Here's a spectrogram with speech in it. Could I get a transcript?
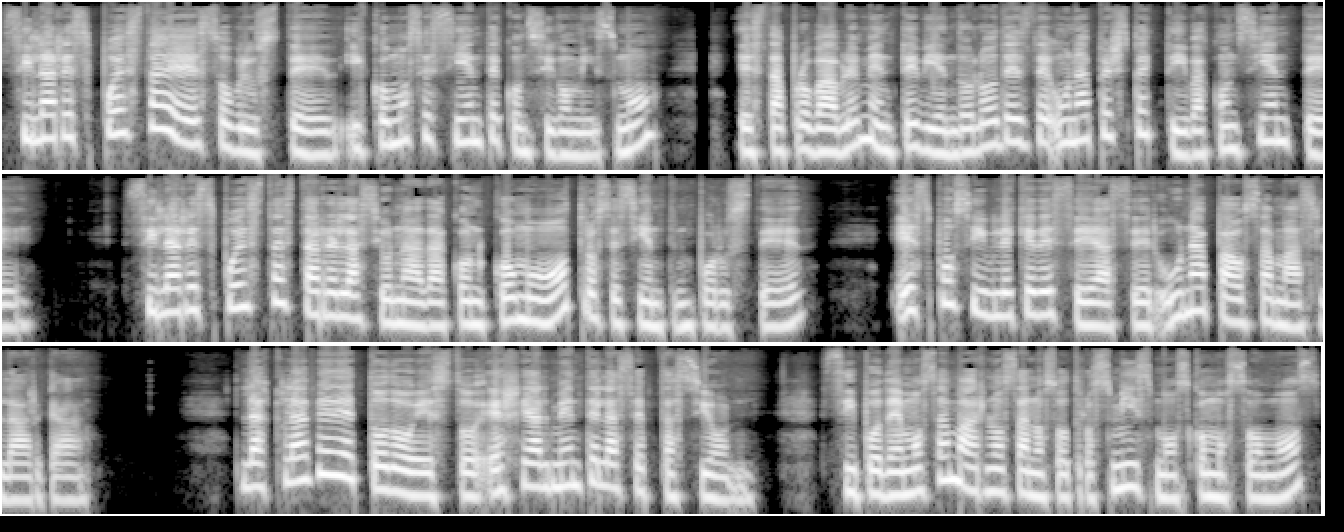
Si la respuesta es sobre usted y cómo se siente consigo mismo, está probablemente viéndolo desde una perspectiva consciente. Si la respuesta está relacionada con cómo otros se sienten por usted, es posible que desee hacer una pausa más larga. La clave de todo esto es realmente la aceptación. Si podemos amarnos a nosotros mismos como somos,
